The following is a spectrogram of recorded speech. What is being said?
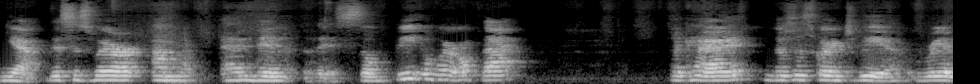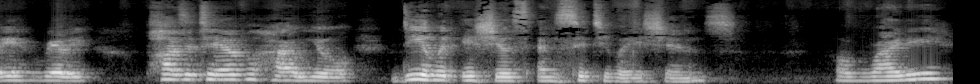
yeah, this is where I'm ending this. So be aware of that. Okay, this is going to be really, really positive how you deal with issues and situations. Alrighty,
